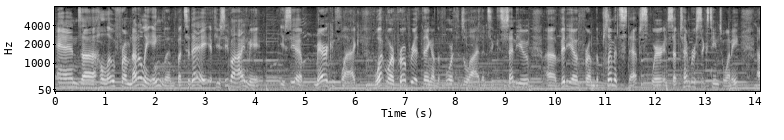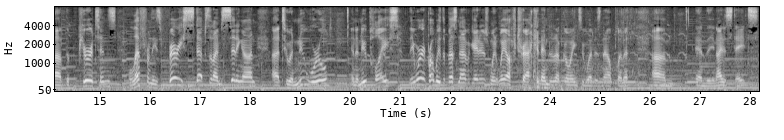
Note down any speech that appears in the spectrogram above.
and uh, hello from not only England, but today, if you see behind me, you see an American flag. What more appropriate thing on the 4th of July than to send you a video from the Plymouth Steps, where in September 1620, uh, the Puritans left from these very steps that I'm sitting on uh, to a new world in a new place. They weren't probably the best navigators, went way off track and ended up going to what is now Plymouth. Um, in the United States,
